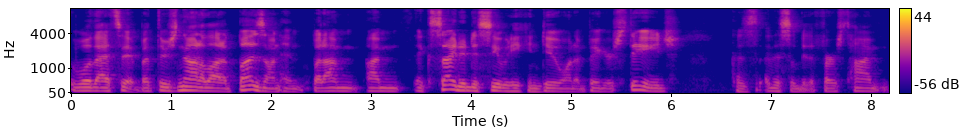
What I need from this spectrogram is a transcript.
Well, that's it. But there's not a lot of buzz on him. But I'm I'm excited to see what he can do on a bigger stage because this will be the first time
